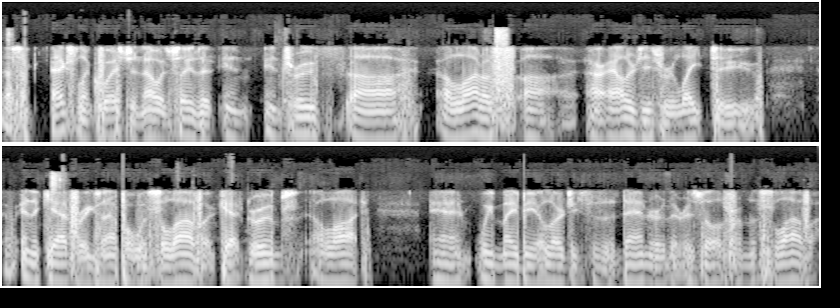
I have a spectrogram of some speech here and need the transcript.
That's an excellent question. I would say that in in truth, uh, a lot of uh, our allergies relate to in the cat, for example, with saliva. Cat grooms a lot, and we may be allergic to the dander that results from the saliva.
